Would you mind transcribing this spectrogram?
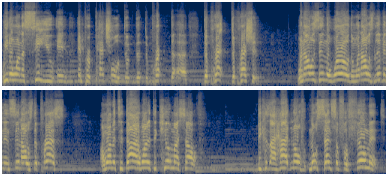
We don't want to see you in, in perpetual de- de- depre- de- uh, depre- depression. When I was in the world and when I was living in sin, I was depressed. I wanted to die. I wanted to kill myself because I had no, no sense of fulfillment.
